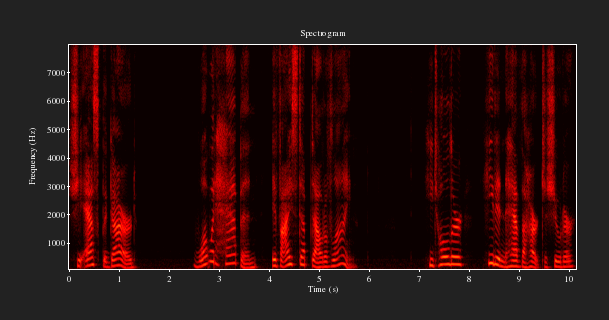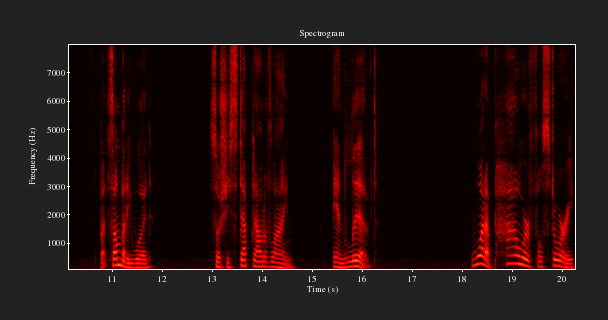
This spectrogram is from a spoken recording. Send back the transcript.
she asked the guard, What would happen if I stepped out of line? He told her he didn't have the heart to shoot her, but somebody would. So she stepped out of line and lived. What a powerful story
